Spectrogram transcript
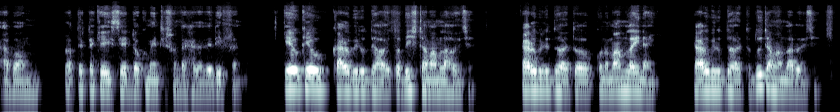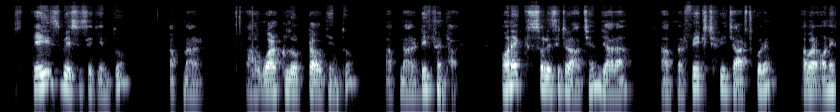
এবং প্রত্যেকটা কেসের ডকুমেন্টেশন দেখা যায় যে ডিফারেন্ট কেউ কেউ কারও বিরুদ্ধে হয়তো বিশটা মামলা হয়েছে, কারও বিরুদ্ধে হয়তো কোনো মামলাই নাই, কারও বিরুদ্ধে হয়তো দুইটা মামলা রয়েছে। কেস বেসিসে কিন্তু আপনার ওয়ার্কলোডটাও কিন্তু আপনার ডিফারেন্ট হয়। অনেক সলিসিটার আছেন যারা আপনার ফিক্সড ফি চার্জ করেন, আবার অনেক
